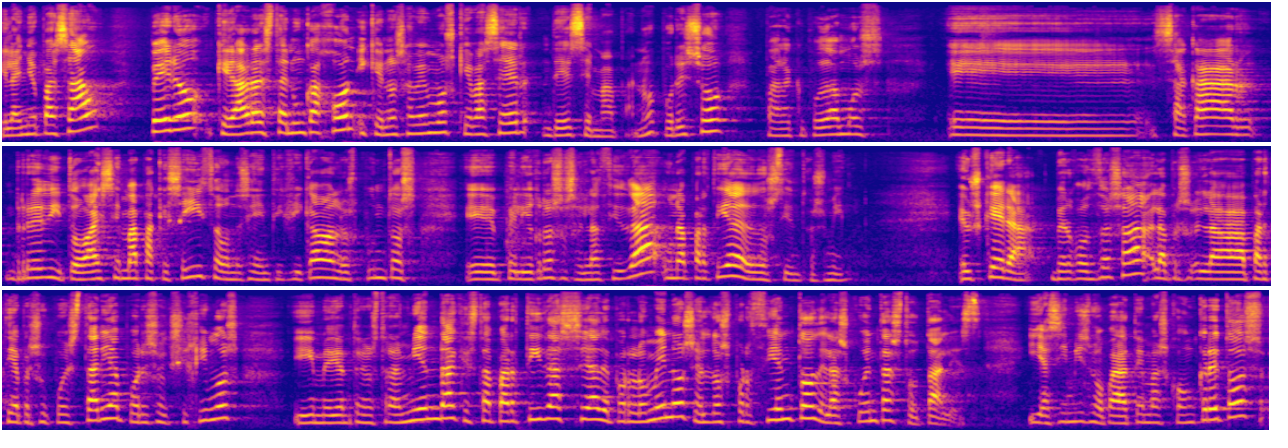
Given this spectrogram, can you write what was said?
el año pasado, pero que ahora está en un cajón y que no sabemos qué va a ser de ese mapa. ¿no? Por eso, para que podamos eh, sacar rédito a ese mapa que se hizo, donde se identificaban los puntos eh, peligrosos en la ciudad, una partida de 200.000. Euskera, vergonzosa la, partida presupuestaria, por eso exigimos, y mediante nuestra enmienda, que esta partida sea de por lo menos el 2% de las cuentas totales. Y asimismo, para temas concretos,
